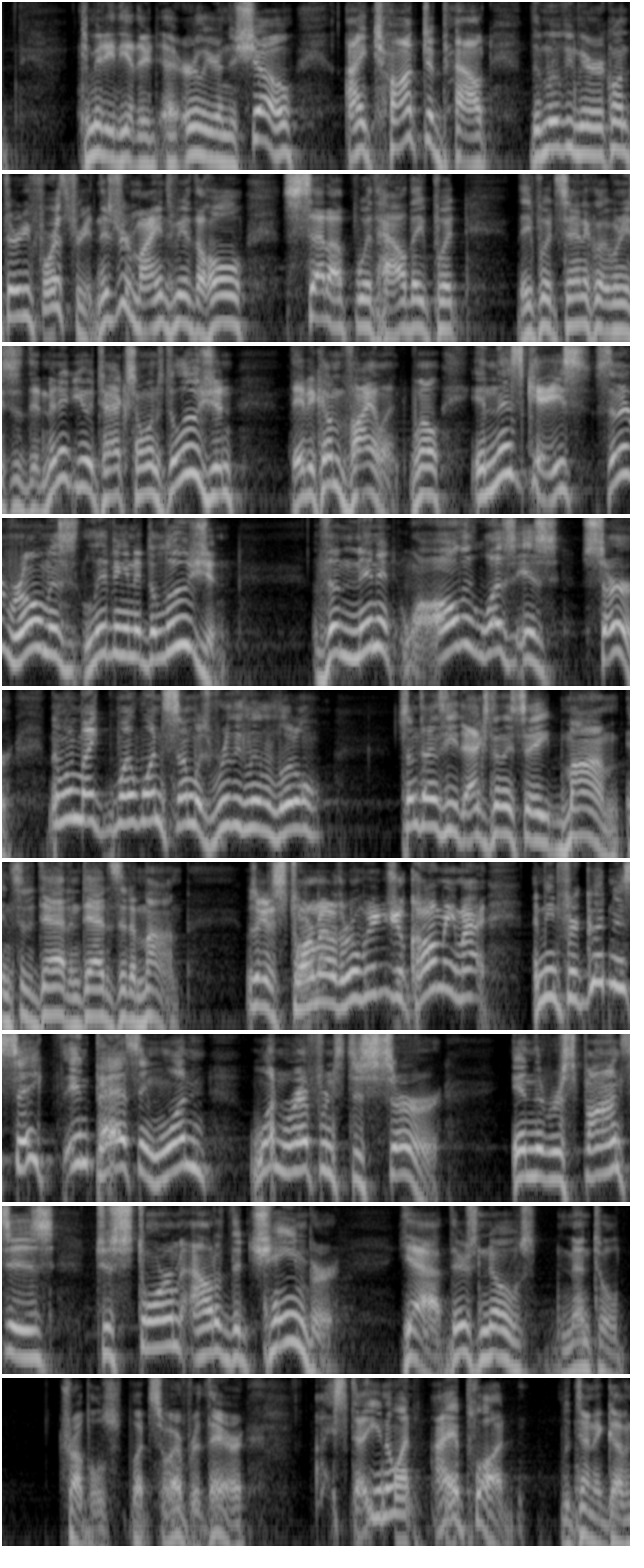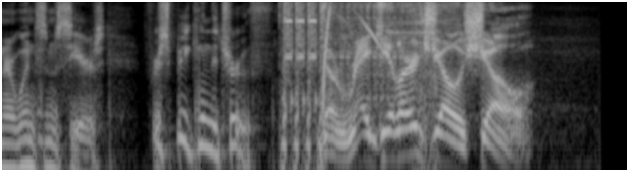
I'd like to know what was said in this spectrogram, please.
committee the other uh, earlier in the show, I talked about the movie Miracle on 34th Street, and this reminds me of the whole setup with how they put they put Santa Claus when he says the minute you attack someone's delusion, they become violent. Well, in this case, Senator Roem is living in a delusion. The minute all it was is sir. Then when my, my one son was really little little, sometimes he'd accidentally say mom instead of dad and dad instead of mom. Was I going to storm out of the room? Where did you call me? My? I mean, for goodness sake, in passing, one one reference to sir in the responses to storm out of the chamber. Yeah, there's no mental troubles whatsoever there. I st- you know what? I applaud Lieutenant Governor Winsome Sears for speaking the truth. The Regular Joe Show.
